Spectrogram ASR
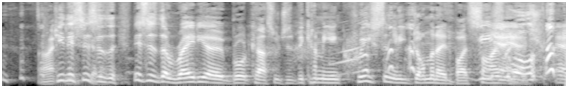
Right? Gee, this is gotta- the this is the radio broadcast, which is becoming increasingly dominated by sign Visual. yeah,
